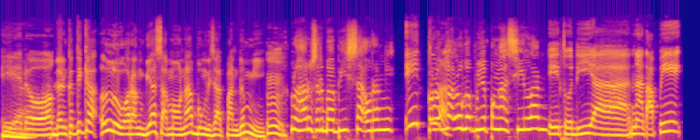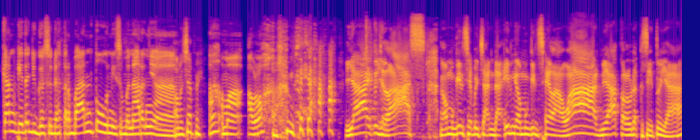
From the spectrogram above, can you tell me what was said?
Iya, dong Dan ketika lu orang biasa mau nabung di saat pandemi, Hmm. lu harus serba bisa orangnya. Itu Kalau enggak lu nggak punya penghasilan. Itu dia Nah tapi kan kita juga sudah terbantu nih sebenarnya Sama siapa? Ah sama Allah ya itu jelas. Nggak mungkin saya bercandain, nggak mungkin saya lawan ya. Kalau udah ke situ ya.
